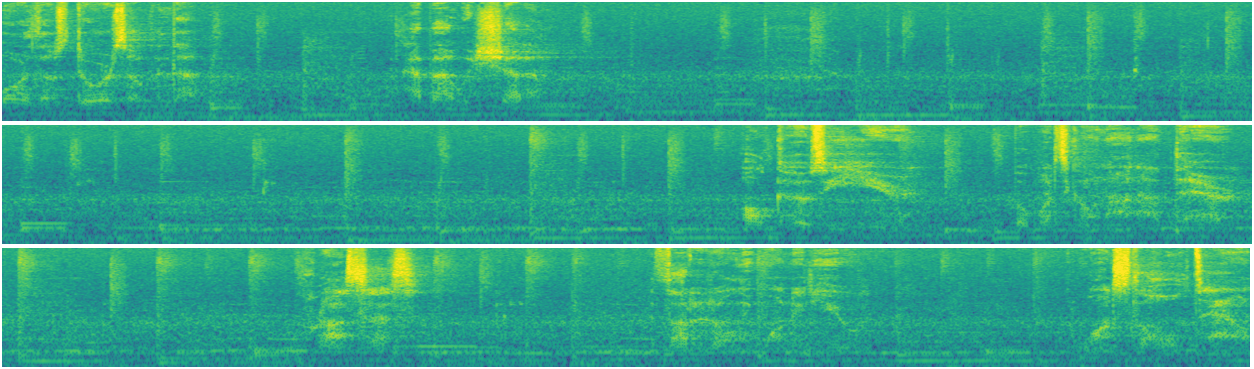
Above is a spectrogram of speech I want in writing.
More of those doors opened up. How about we shut them? All cozy here, but what's going on out there? Process. I thought it only wanted you. Wants the whole town.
